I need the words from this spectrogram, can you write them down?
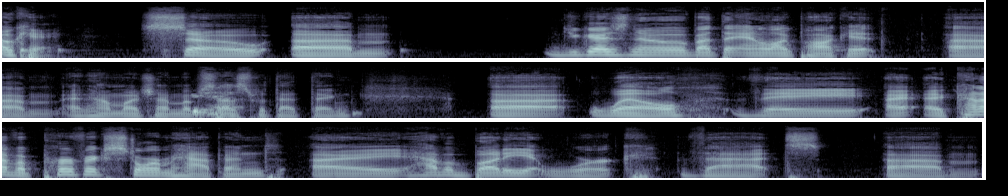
Okay, so um, you guys know about the Analogue Pocket um, and how much I'm obsessed with that thing. Uh, well, they I, I kind of a perfect storm happened. I have a buddy at work that um,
